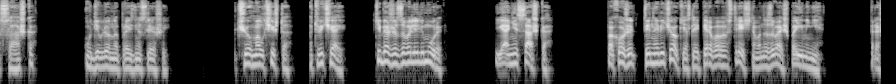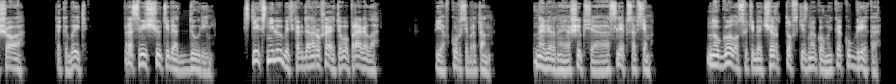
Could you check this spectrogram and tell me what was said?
«Сашка?» — удивленно произнес Леший. «Чего молчишь-то? Отвечай. Тебя же завалили муры». «Я не Сашка. Похоже, ты новичок, если первого встречного называешь по имени». «Хорошо. Как и быть. Просвещу тебя, дурень. Стикс не любит, когда нарушают его правила. Я в курсе, братан. Наверное, ошибся, ослеп совсем. Но голос у тебя чертовски знакомый, как у грека.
